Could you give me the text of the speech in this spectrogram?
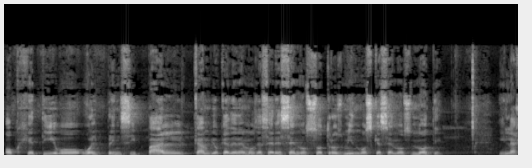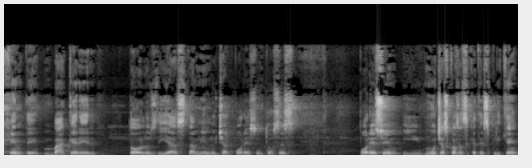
objetivo o el principal cambio que debemos de hacer es en nosotros mismos que se nos note. Y la gente va a querer todos los días también luchar por eso. Entonces, por eso y, y muchas cosas que te expliqué,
